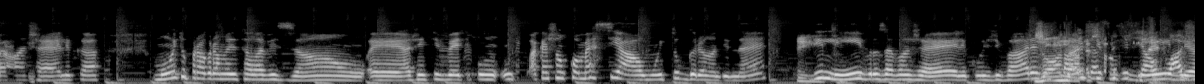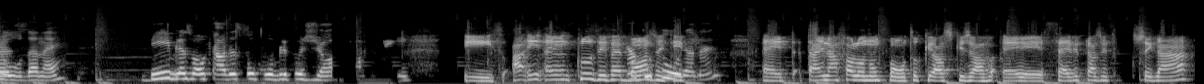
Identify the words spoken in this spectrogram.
evangélica, muito programa de televisão, é, a gente vê, tipo, um- a questão comercial muito grande, né? De Isso. livros evangélicos, de várias, Educação tipos de bíblias. ajuda, né? Bíblias voltadas para o público jovem. Isso. Ah, é, inclusive, é É bom a a gente cultura, né? É, Tainá falou num ponto que eu acho que já é, serve para a gente chegar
